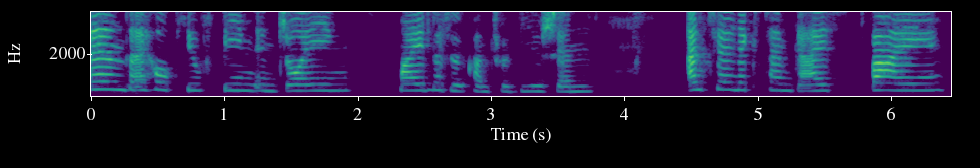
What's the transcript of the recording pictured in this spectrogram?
and I hope you've been enjoying my little contribution. Until next time guys, bye!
